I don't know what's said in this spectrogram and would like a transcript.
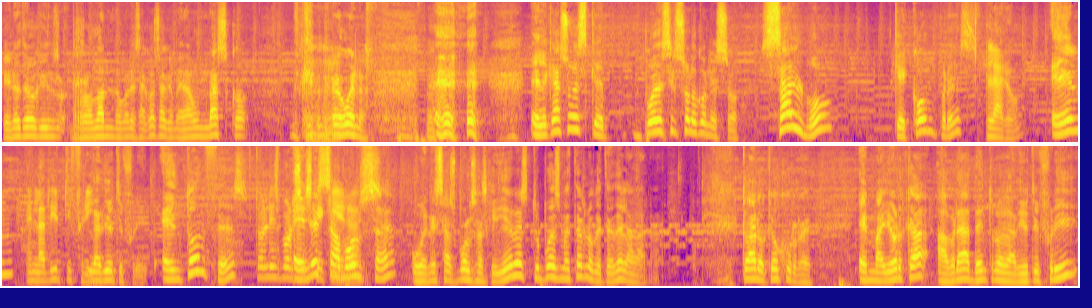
y no tengo que ir rodando con esa cosa que me da un asco. Pero bueno, eh, el caso es que puedes ir solo con eso, salvo que compres Claro, en en la duty free. la duty free. Entonces, en esa quieras. bolsa o en esas bolsas que lleves, tú puedes meter lo que te dé la gana. Claro, ¿qué ocurre? En Mallorca habrá dentro de la duty free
